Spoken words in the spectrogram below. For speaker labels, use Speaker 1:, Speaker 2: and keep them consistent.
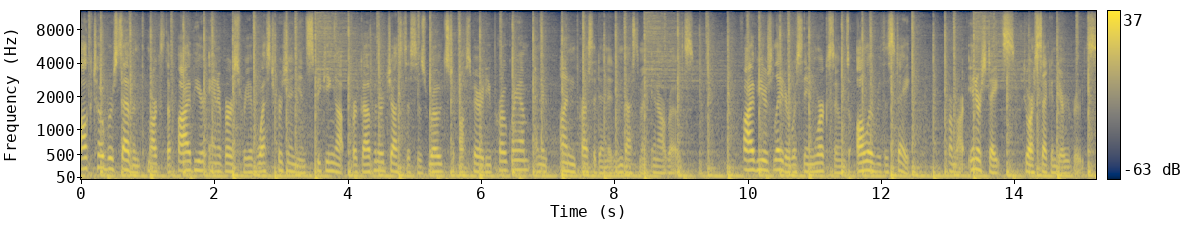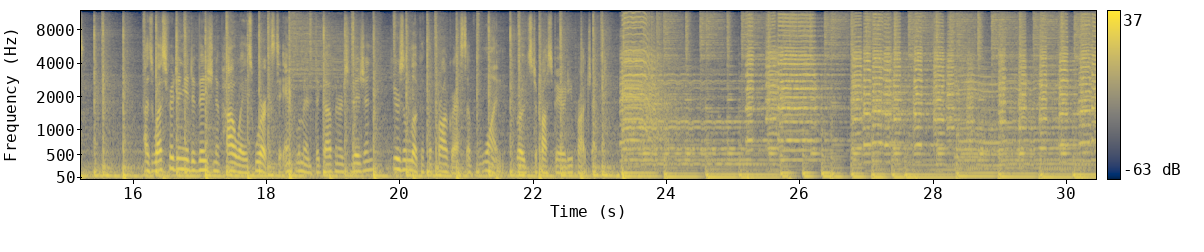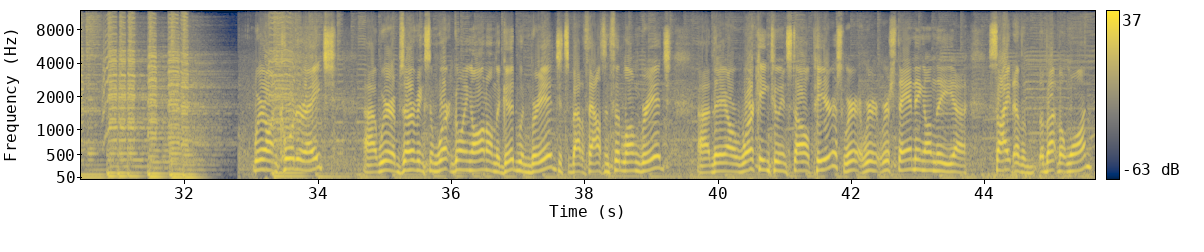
Speaker 1: October 7th marks the five-year anniversary of West Virginians speaking up for Governor Justice's Roads to Prosperity program and an unprecedented investment in our roads. Five years later, we're seeing work zones all over the state, from our interstates to our secondary routes. As West Virginia Division of Highways works to implement the governor's vision, here's a look at the progress of one Roads to Prosperity project.
Speaker 2: We're on Corridor H. Uh, we're observing some work going on on the Goodwin Bridge. It's about a thousand foot long bridge. Uh, they are working to install piers. We're, we're, we're standing on the uh, site of abutment one.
